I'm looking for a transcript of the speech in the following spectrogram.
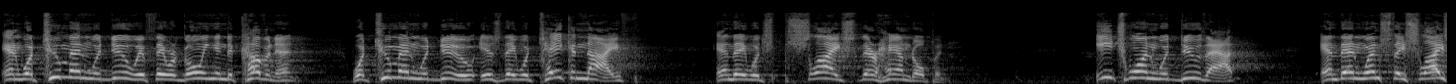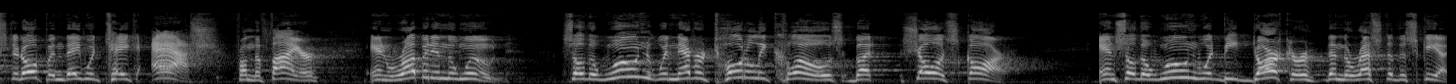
And what two men would do if they were going into covenant, what two men would do is they would take a knife and they would slice their hand open. Each one would do that. And then once they sliced it open, they would take ash from the fire and rub it in the wound. So the wound would never totally close, but show a scar. And so the wound would be darker than the rest of the skin.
